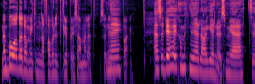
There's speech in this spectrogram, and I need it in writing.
Men båda de är inte mina favoritgrupper i samhället. Så det är Nej. fine. alltså det har ju kommit nya lagar nu som gör att eh,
